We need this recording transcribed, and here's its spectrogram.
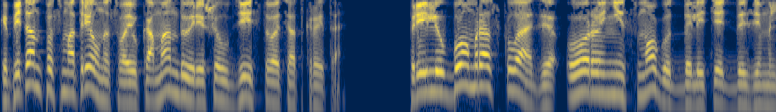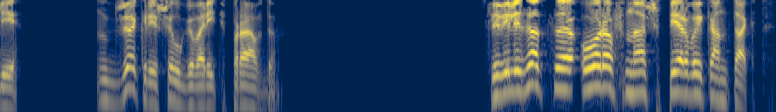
Капитан посмотрел на свою команду и решил действовать открыто. При любом раскладе оры не смогут долететь до земли. Джек решил говорить правду. Цивилизация оров — наш первый контакт.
